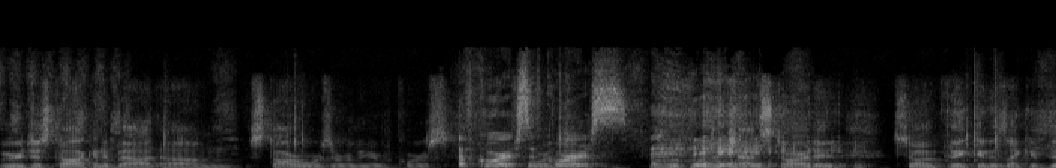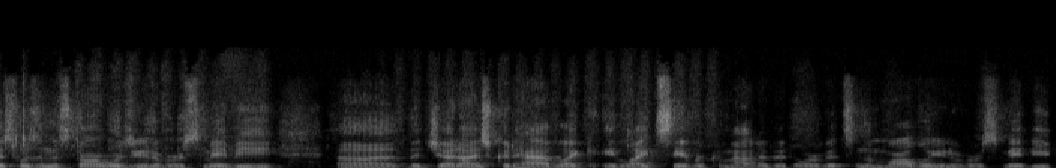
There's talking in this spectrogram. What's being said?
we were just talking about um, Star Wars earlier, of course. Of course, of course. The, before the chat started. So I'm thinking is like if this was in the Star Wars universe, maybe uh, the Jedi's could have like a lightsaber come out of it, or if it's in the Marvel universe, maybe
